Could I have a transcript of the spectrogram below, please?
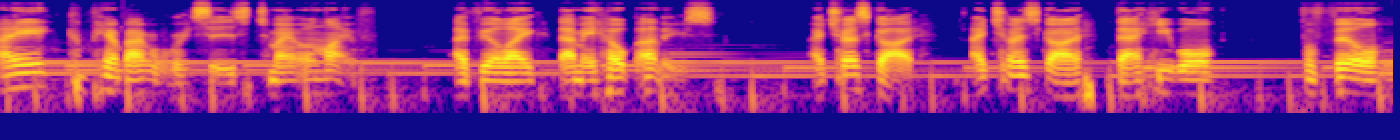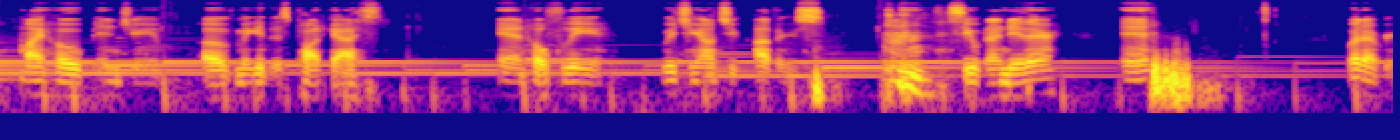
I compare Bible verses to my own life. I feel like that may help others. I trust God. I trust God that He will fulfill my hope and dream of making this podcast and hopefully reaching out to others. See what I did there? Eh. Whatever.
